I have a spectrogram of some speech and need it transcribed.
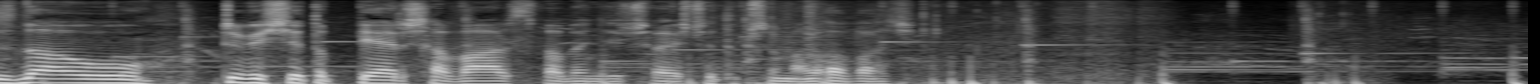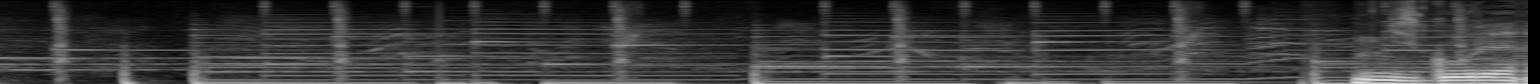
z dołu. Oczywiście to pierwsza warstwa, będzie trzeba jeszcze to przemalować. I z góry.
